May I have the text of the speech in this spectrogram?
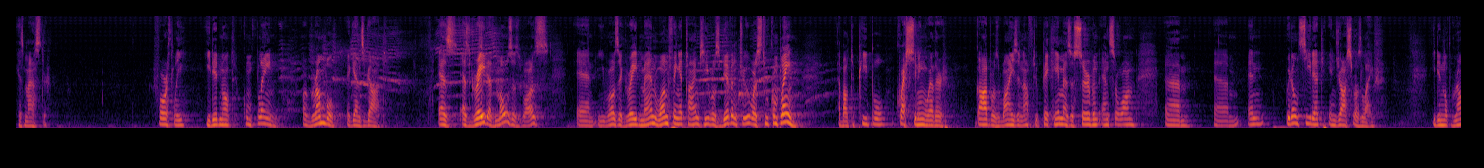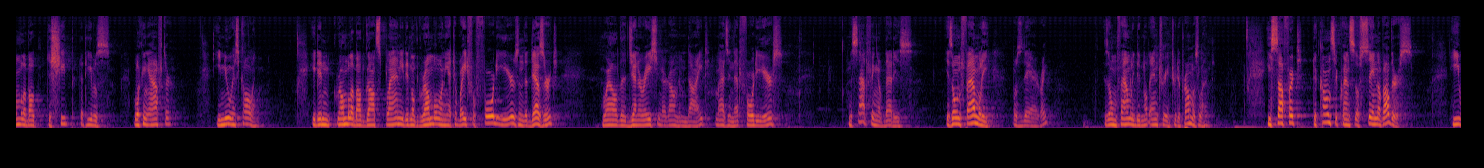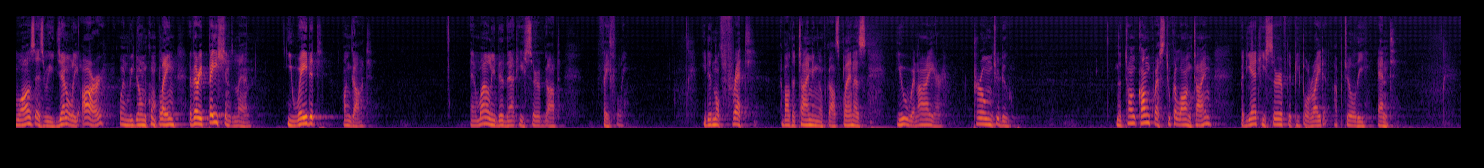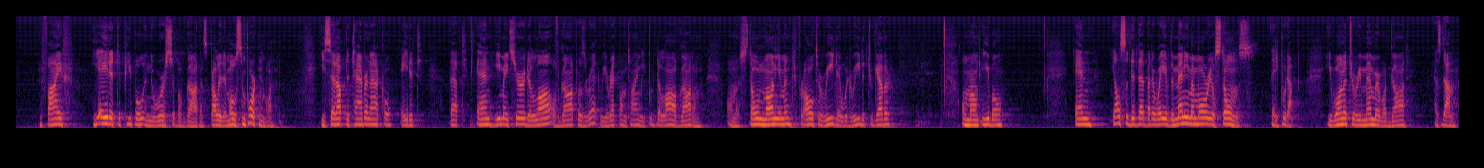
his master. Fourthly, he did not complain or grumble against God. As, as great as Moses was, and he was a great man, one thing at times he was given to was to complain about the people, questioning whether God was wise enough to pick him as a servant and so on. Um, um, and we don't see that in Joshua's life. He did not grumble about the sheep that he was looking after. He knew his calling. He didn't grumble about God's plan. He did not grumble when he had to wait for 40 years in the desert while the generation around him died. Imagine that 40 years. And the sad thing of that is, his own family was there, right? His own family did not enter into the promised land. He suffered the consequence of sin of others. He was, as we generally are when we don't complain, a very patient man. He waited on God. And while he did that, he served God faithfully. He did not fret about the timing of God's plan as you and I are prone to do. The conquest took a long time, but yet he served the people right up till the end. And five, he aided the people in the worship of God. That's probably the most important one. He set up the tabernacle, aided that, and he made sure the law of God was read. We read one time he put the law of God on, on a stone monument for all to read. They would read it together on Mount Ebal. And he also did that by the way of the many memorial stones that he put up. He wanted to remember what God has done.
